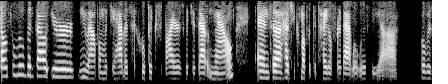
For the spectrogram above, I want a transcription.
tell us a little bit about your new album, which you have as Hope Expires, which is out now. And uh, how did you come up with the title for that? What was the uh, what was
